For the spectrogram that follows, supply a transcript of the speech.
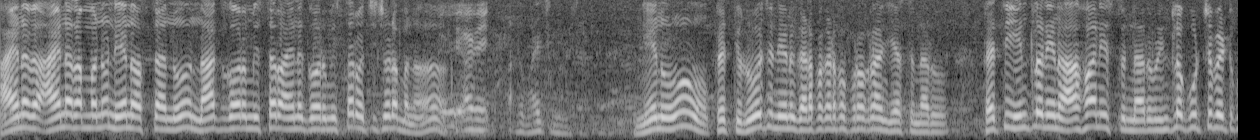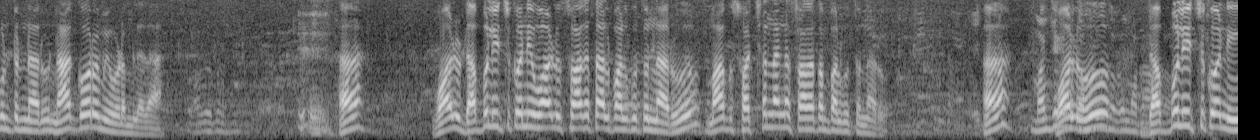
ఆయన ఆయన రమ్మను నేను వస్తాను. నాకు గౌరవం ఇస్తారు ఆయన గౌరవం ఇస్తారు వచ్చి చూడమ్మను నేను ప్రతిరోజు నేను గడప గడప ప్రోగ్రాం చేస్తున్నారు. ప్రతి ఇంట్లో నేను ఆహ్వానిస్తున్నారు ఇంట్లో కూర్చోబెట్టుకుంటున్నారు. నాకు గౌరవం ఇవ్వడం లేదా? వాళ్ళు డబ్బులు ఇచ్చుకొని వాళ్ళు స్వాగతాలు పలుకుతున్నారు. మాకు స్వచ్ఛందంగా స్వాగతం పలుకుతున్నారు. వాళ్ళు డబ్బులు ఇచ్చుకొని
